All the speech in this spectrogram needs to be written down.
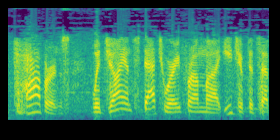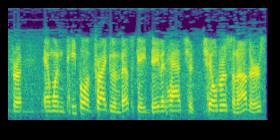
caverns with giant statuary from uh, Egypt, etc. And when people have tried to investigate, David Hatcher Childress, and others,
